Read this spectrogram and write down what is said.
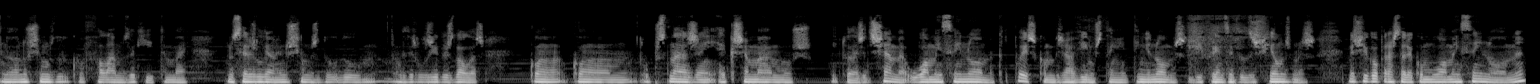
nos filmes do, que falámos aqui também, no Sérgio Leone, nos filmes do, do, da trilogia dos dólares, com, com o personagem a que chamamos, e toda a gente chama, o Homem Sem Nome, que depois, como já vimos, tem, tinha nomes diferentes em todos os filmes, mas, mas ficou para a história como o Homem Sem Nome.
